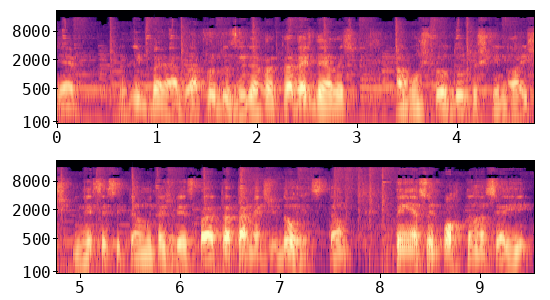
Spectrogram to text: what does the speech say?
é liberado, a produzido através delas alguns produtos que nós necessitamos muitas vezes para tratamento de doenças. Então, tem a sua importância aí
